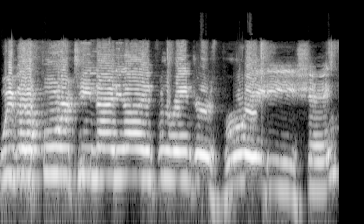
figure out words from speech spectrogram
We've got a $14.99 for the Rangers, Brady Skjei.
